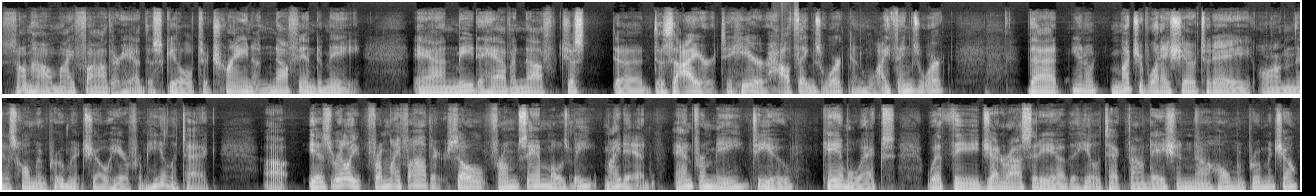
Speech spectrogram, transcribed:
somehow, my father had the skill to train enough into me, and me to have enough just uh, desire to hear how things worked and why things worked that you know much of what I share today on this home improvement show here from Helitech uh, is really from my father. So from Sam Mosby, my dad, and from me to you, KMOX, with the generosity of the Helitech Foundation uh, Home Improvement Show.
